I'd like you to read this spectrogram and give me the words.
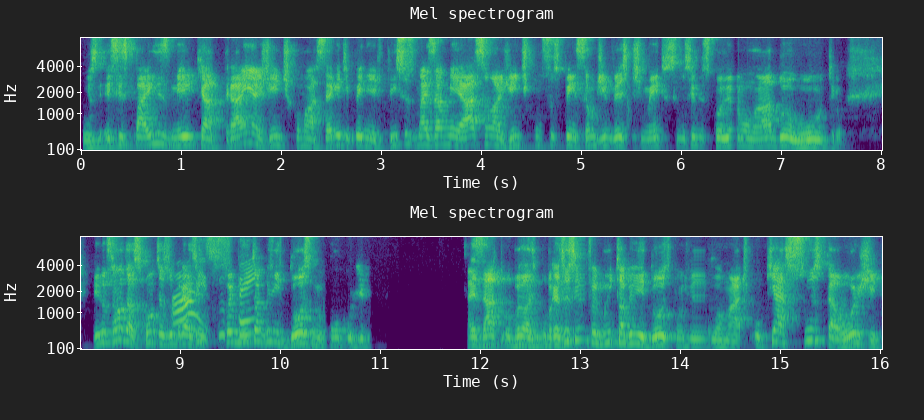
Os, esses países meio que atraem a gente com uma série de benefícios, mas ameaçam a gente com suspensão de investimentos se você não escolher um lado ou outro. E no final das contas, o Ai, Brasil suspende. foi muito habilidoso no campo de Exato, o Brasil, o Brasil sempre foi muito habilidoso com o diplomático. O que assusta hoje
